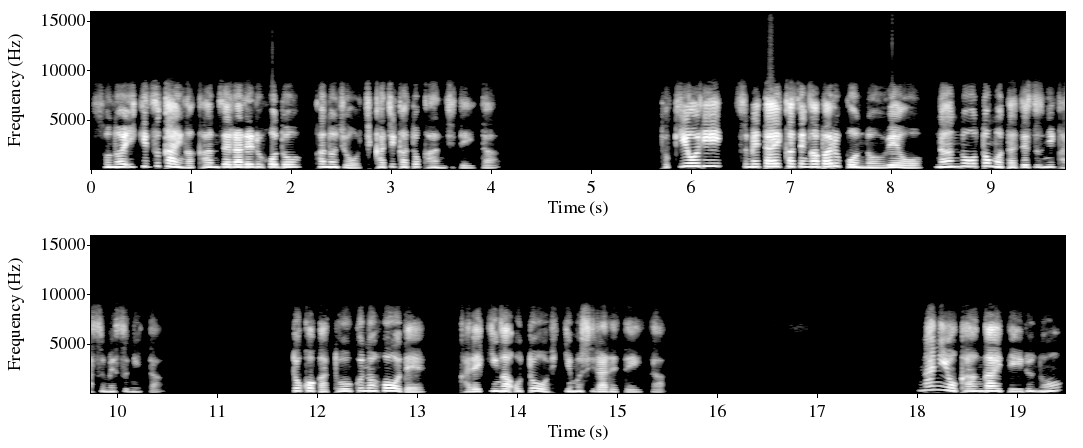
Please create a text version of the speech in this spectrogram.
その息遣いが感じられるほど彼女を近々と感じていた。時折、冷たい風がバルコンの上を何の音も立てずにかすめすぎた。どこか遠くの方で枯れ木が音を引きむしられていた。何を考えているの？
